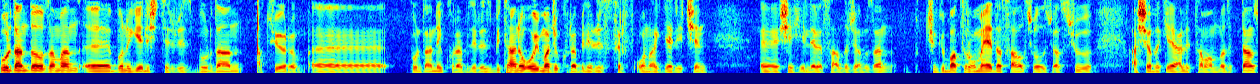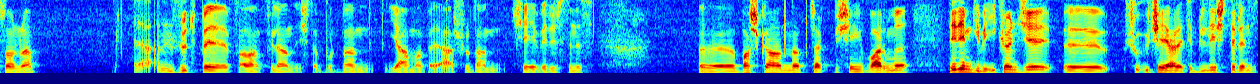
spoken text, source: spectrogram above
Buradan da o zaman e, bunu geliştiririz. Buradan atıyorum. e, buradan ne kurabiliriz? Bir tane oymacı kurabiliriz sırf ona gel için. e, şehirlere saldıracağımızdan. Çünkü Batı Roma'ya da salça olacağız şu aşağıdaki eyaleti tamamladıktan sonra. Yani rütbe falan filan işte buradan yağma veya şuradan şeye verirsiniz. Ee, başka anlatacak bir şey var mı? Dediğim gibi ilk önce e, şu üç eyaleti birleştirin.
